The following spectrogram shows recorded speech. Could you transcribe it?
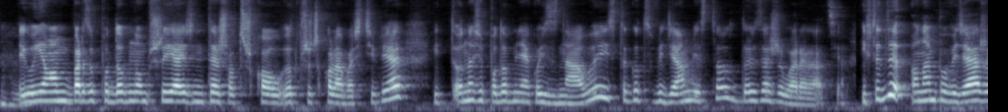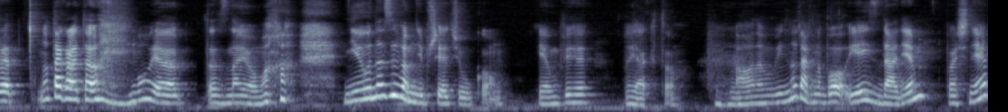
Mhm. Jakby ja mam bardzo podobną przyjaźń też od szkoły, od przedszkola właściwie i one się podobnie jakoś znały i z tego co wiedziałam jest to dość zażyła relacja. I wtedy ona mi powiedziała, że no tak, ale ta moja, ta znajoma nie nazywa mnie przyjaciółką. Ja mówię, no jak to? Mhm. A ona mówi, no tak, no bo jej zdaniem właśnie,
